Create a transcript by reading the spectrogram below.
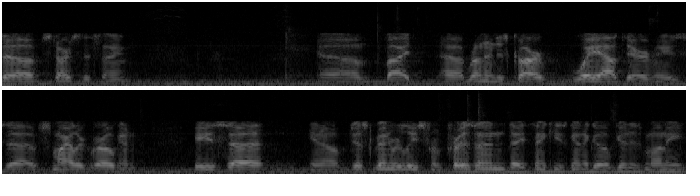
uh, starts the thing uh, by uh, running his car way out there. He's uh, Smiler Grogan. He's uh, you know just been released from prison. They think he's going to go get his money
